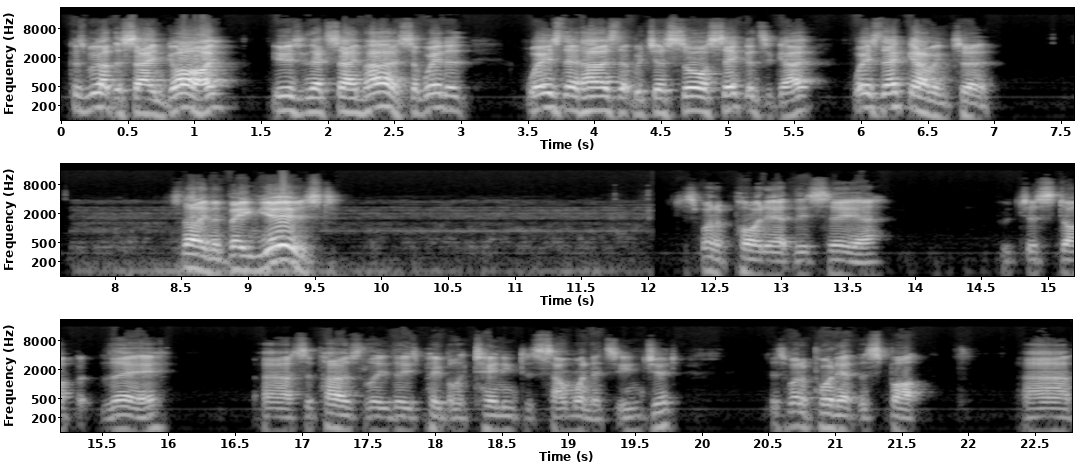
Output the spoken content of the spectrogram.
Because we got the same guy. using that same hose. So where did, where's that hose that we just saw seconds ago? Where's that going to? It's not even being used. Just want to point out this here. We'll just stop it there. Uh, supposedly these people are tending to someone that's injured. Just want to point out the spot. Uh,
